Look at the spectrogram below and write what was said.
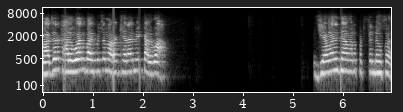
गाजर का हलवा आणि बायकोच्या मागे खेळा मी कालवा. जेवायला द्या मला पटकन लवकर.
